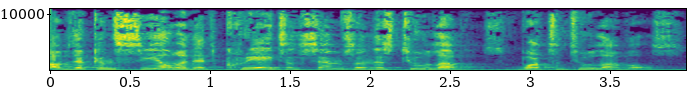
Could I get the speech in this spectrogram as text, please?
of the concealment that creates a tzimtzum, there's two levels. What's the two levels?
